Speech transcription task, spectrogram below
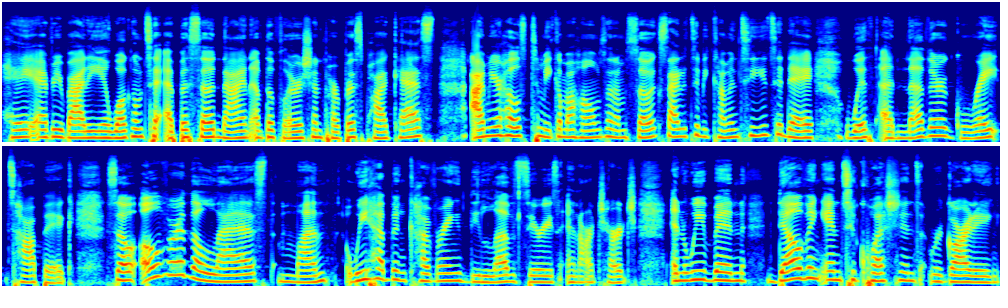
Hey, everybody, and welcome to episode nine of the Flourish and Purpose podcast. I'm your host, Tamika Mahomes, and I'm so excited to be coming to you today with another great topic. So, over the last month, we have been covering the love series in our church, and we've been delving into questions regarding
